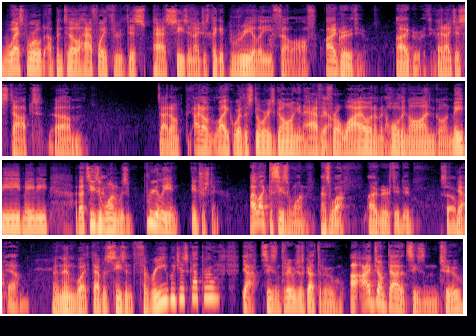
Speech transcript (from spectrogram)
Westworld up until halfway through this past season. I just think it really fell off, i agree with you i agree with you and I just stopped. Um, so I don't, I don't like where the story's going, and haven't Yeah. for a while. And I've been holding on, going maybe, maybe. I thought season one was really interesting. I like the season one as well. I agree with you, dude. So Yeah. yeah, And then what? That was season three we just got through. yeah. Season three we just got through. I, I jumped out at season two,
